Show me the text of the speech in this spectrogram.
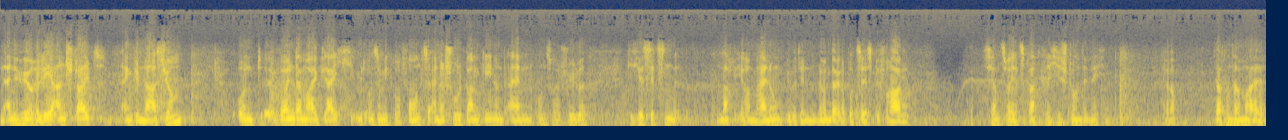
in eine höhere Lehranstalt, ein Gymnasium und äh, wollen da mal gleich mit unserem Mikrofon zu einer Schulbank gehen und einen unserer Schüler, die hier sitzen, nach ihrer Meinung über den Nürnberger Prozess befragen. Sie haben zwar jetzt gerade Griechischstunde, nicht? Ja. Darf man da mal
